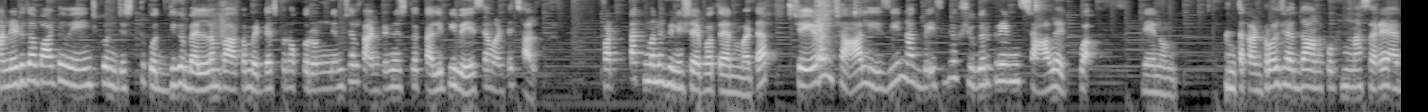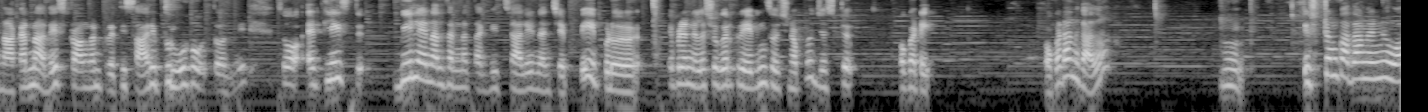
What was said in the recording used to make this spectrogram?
అన్నిటితో పాటు వేయించుకొని జస్ట్ కొద్దిగా బెల్లం పాకం పెట్టేసుకొని ఒక రెండు నిమిషాలు కంటిన్యూస్గా కలిపి వేసామంటే చాలు. ఫట్టక్ మన ఫినిష్ అయిపోతాయి అనమాట చేయడం చాలా ఈజీ నాకు బేసిక్గా షుగర్ క్రేవింగ్స్ చాలా ఎక్కువ. నేను అంత కంట్రోల్ చేద్దాం అనుకుంటున్నా సరే నాకన్నా అదే స్ట్రాంగ్ అని ప్రతిసారి ప్రూవ్ అవుతుంది. సో అట్లీస్ట్ వీలైనంతన్నా తగ్గించాలి అని చెప్పి ఇప్పుడు ఎప్పుడైనా ఇలా షుగర్ క్రేవింగ్స్ వచ్చినప్పుడు జస్ట్ ఒకటి. ఒకటని కాదు. ఇష్టం కదా నేను ఓ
